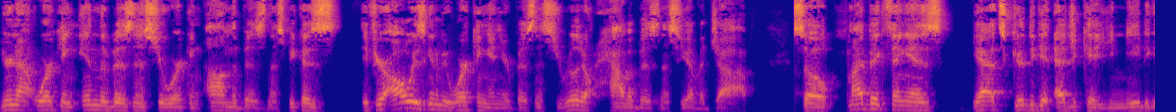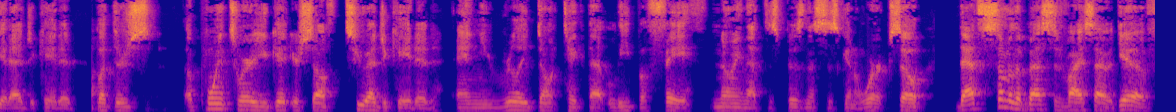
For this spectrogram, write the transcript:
you're not working in the business, you're working on the business. Because if you're always going to be working in your business, you really don't have a business, you have a job. So, my big thing is yeah, it's good to get educated. You need to get educated. But there's a point where you get yourself too educated and you really don't take that leap of faith knowing that this business is going to work. So, that's some of the best advice I would give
